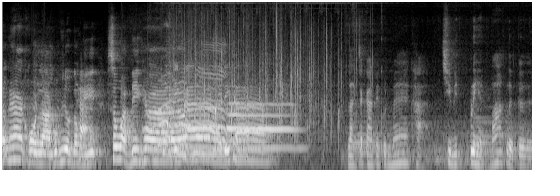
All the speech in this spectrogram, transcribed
ทั้ง 5 คนลาคุณผู้ชมตรงนี้ สวัสดีครับสวัสดีค่ะ สวัสดีค่ะ หลังจากการเป็นคุณแม่ค่ะ ชีวิตเปลี่ยนมากเหลือเกิน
